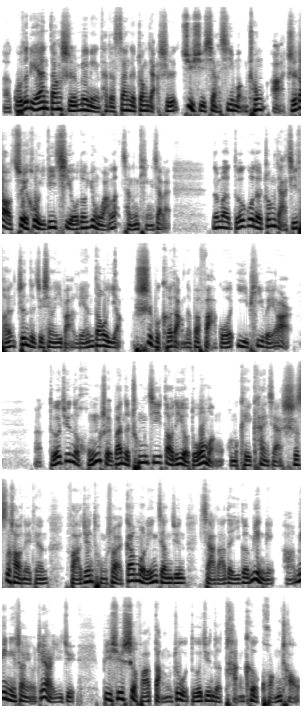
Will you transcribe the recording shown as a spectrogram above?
呃，古德里安当时命令他的三个装甲师继续向西猛冲，啊，直到最后一滴汽油都用完了才能停下来。那么，德国的装甲集团真的就像一把镰刀一样，势不可挡地把法国一劈为二。呃，德军的洪水般的冲击到底有多猛？我们可以看一下十四号那天法军统帅甘莫林将军下达的一个命令啊，命令上有这样一句：必须设法挡住德军的坦克狂潮。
